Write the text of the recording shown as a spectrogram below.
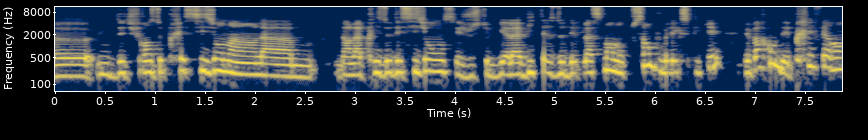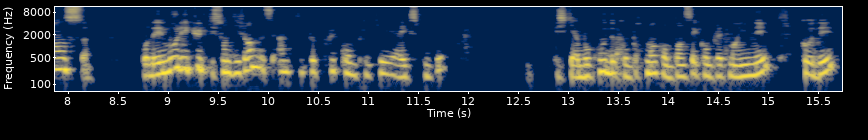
euh, une différence de précision dans la, dans la prise de décision, c'est juste lié à la vitesse de déplacement. Donc tout ça, on pouvait l'expliquer. Mais par contre, des préférences pour des molécules qui sont différentes, c'est un petit peu plus compliqué à expliquer puisqu'il y a beaucoup de comportements qu'on pensait complètement innés, codés.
